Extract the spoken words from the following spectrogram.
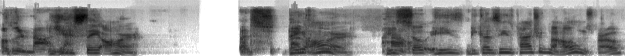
No, they're not. Yes, they are. That's They are. How? He's so he's because he's Patrick Mahomes, bro.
